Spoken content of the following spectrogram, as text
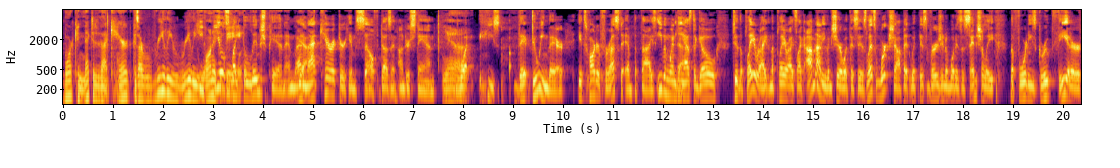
more connected to that character because I really, really he wanted feels to be. It feels like the linchpin, and, that- Yeah. that character himself doesn't understand Yeah. what he's there, doing there. It's harder for us to empathize, even when he has to go to the playwright, and the playwright's like, "I'm not even sure what this is. Let's workshop it with this version of what is essentially the '40s group theater,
